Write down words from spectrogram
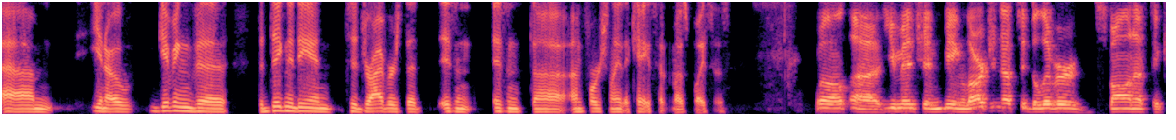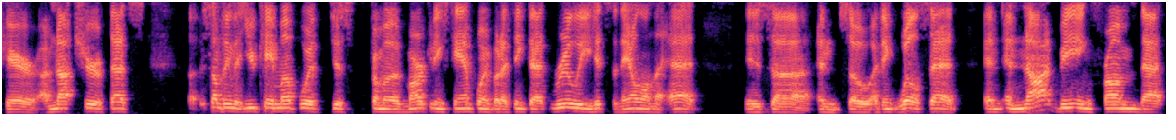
um, you know giving the the dignity and to drivers that isn't isn't uh, unfortunately the case at most places. Well, uh, you mentioned being large enough to deliver, small enough to care. I'm not sure if that's something that you came up with just from a marketing standpoint, but I think that really hits the nail on the head. Is uh, and so I think well said. And and not being from that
